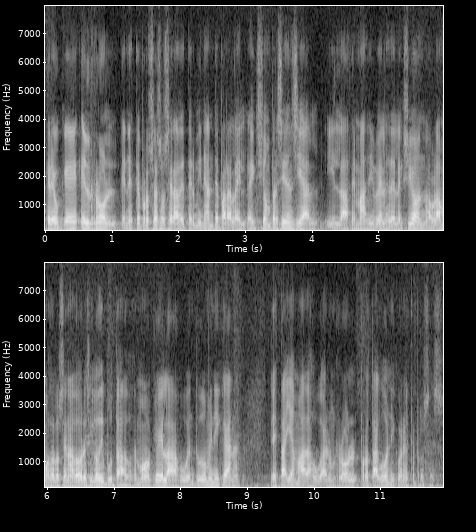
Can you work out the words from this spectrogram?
creo que el rol en este proceso será determinante para la elección presidencial y los demás niveles de elección. Hablamos de los senadores y los diputados. De modo que la juventud dominicana está llamada a jugar un rol protagónico en este proceso.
